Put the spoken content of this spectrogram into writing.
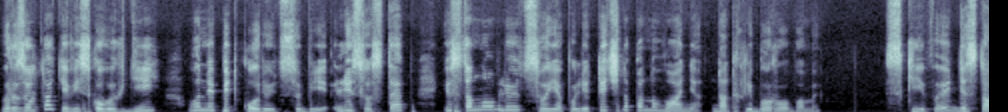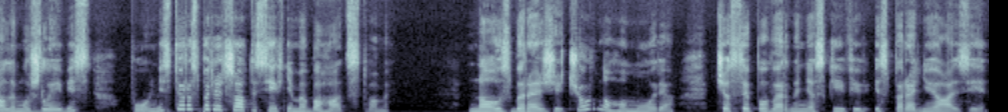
в результаті військових дій вони підкорюють собі лісостеп і встановлюють своє політичне панування над хліборобами. Скіфи дістали можливість повністю розпоряджатися їхніми багатствами. На узбережжі Чорного моря, в часи повернення скіфів із Передньої Азії,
